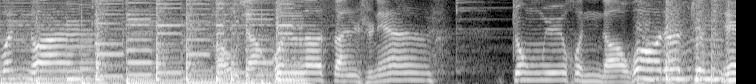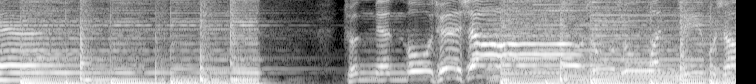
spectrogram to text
温暖，好像混了三十年，终于混到我的春天。春眠不觉晓，处处问题不少，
